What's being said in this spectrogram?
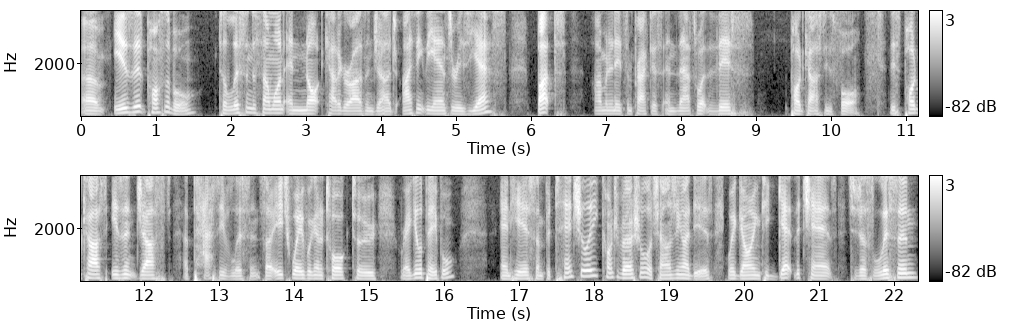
Um, is it possible to listen to someone and not categorize and judge? I think the answer is yes, but I'm going to need some practice, and that's what this podcast is for. This podcast isn't just a passive listen. So each week we're going to talk to regular people and hear some potentially controversial or challenging ideas. We're going to get the chance to just listen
